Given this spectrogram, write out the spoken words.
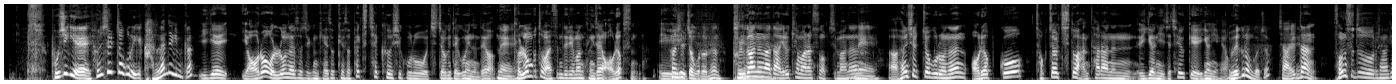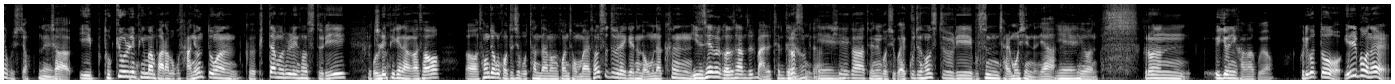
보시기에 현실적으로 이게 가능한 얘기입니까? 이게 여러 언론에서 지금 계속해서 팩트 체크식으로 지적이 되고 있는데요. 네. 결론부터 말씀드리면 굉장히 어렵습니다. 현실적으로는 불가능하다 네. 이렇게 말할 수는 없지만은 네. 어, 현실적으로는 어렵고 적절치도 않다라는 의견이 이제 체육계 의견이에요. 왜 그런 거죠? 자 일단 선수들을 생각해 보시죠. 네. 자, 이 도쿄 올림픽만 바라보고 4년 동안 그 피땀을 흘린 선수들이 그렇죠. 올림픽에 나가서 어, 성적을 거두지 못한다면 그건 정말 선수들에게는 너무나 큰 인생을 건 사람들도 많을 텐데요. 그렇습니다. 예. 피해가 되는 것이고 애꿎은 선수들이 무슨 잘못이 있느냐 예. 이건 그런 의견이 강하고요. 그리고 또 일본을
